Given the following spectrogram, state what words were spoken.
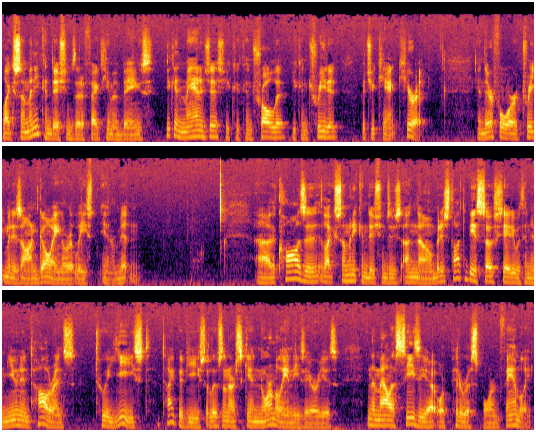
Like so many conditions that affect human beings, you can manage this, you can control it, you can treat it, but you can't cure it. And therefore, treatment is ongoing or at least intermittent. Uh, the cause, is, like so many conditions, is unknown, but it's thought to be associated with an immune intolerance to a yeast, a type of yeast that lives in our skin normally in these areas, in the Malassezia or Pityrosporum family.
